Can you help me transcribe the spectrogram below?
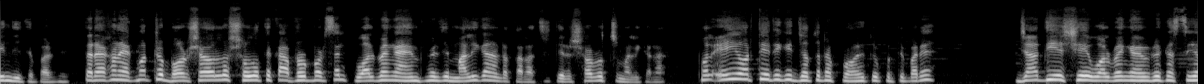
ঋণ দিতে পারবে। তার এখন একমাত্র ভরসা হলো ষোলো থেকে আঠারো পার্সেন্ট ওয়ার্ল্ড ব্যাংক আইএমএফ এর যে মালিকানাটা তার আছে, যেটা সর্বোচ্চ মালিকানা। ফলে এই অর্থে এটাকে যতটা প্রভাবিত করতে পারে, যা দিয়ে সে ওয়ার্ল্ড ব্যাংক আইএমএফ এর কাছ থেকে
